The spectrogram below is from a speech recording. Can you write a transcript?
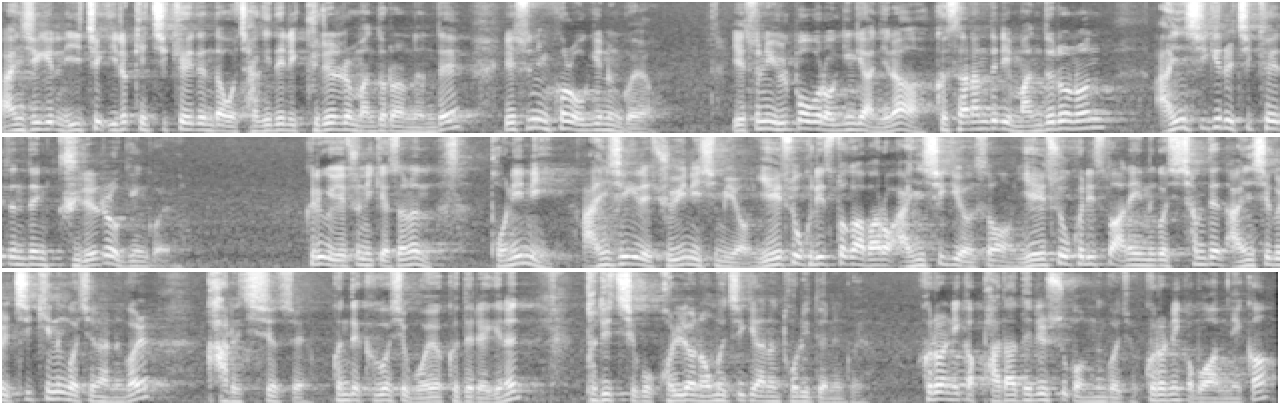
안식일은 이렇게 지켜야 된다고 자기들이 규례를 만들었는데 예수님 그걸 어기는 거예요. 예수님 율법을 어긴 게 아니라 그 사람들이 만들어 놓은 안식일을 지켜야 된다는 규례를 어긴 거예요. 그리고 예수님께서는 본인이 안식일의 주인이시며 예수 그리스도가 바로 안식이어서 예수 그리스도 안에 있는 것이 참된 안식을 지키는 것이라는 걸 가르치셨어요. 근데 그것이 뭐예요? 그들에게는 부딪히고 걸려 넘어지게 하는 돌이 되는 거예요. 그러니까 받아들일 수가 없는 거죠. 그러니까 뭐 합니까?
